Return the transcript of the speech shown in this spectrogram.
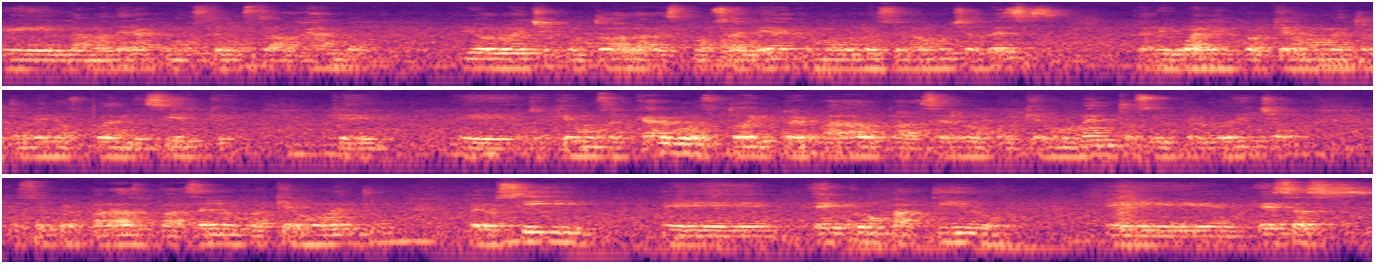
eh, la manera como estemos trabajando. Yo lo he hecho con toda la responsabilidad, como lo he mencionado muchas veces, pero igual en cualquier momento también nos pueden decir que, que eh, el cargo, estoy preparado para hacerlo en cualquier momento, siempre lo he dicho, estoy preparado para hacerlo en cualquier momento, pero sí eh, he compartido eh, esas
